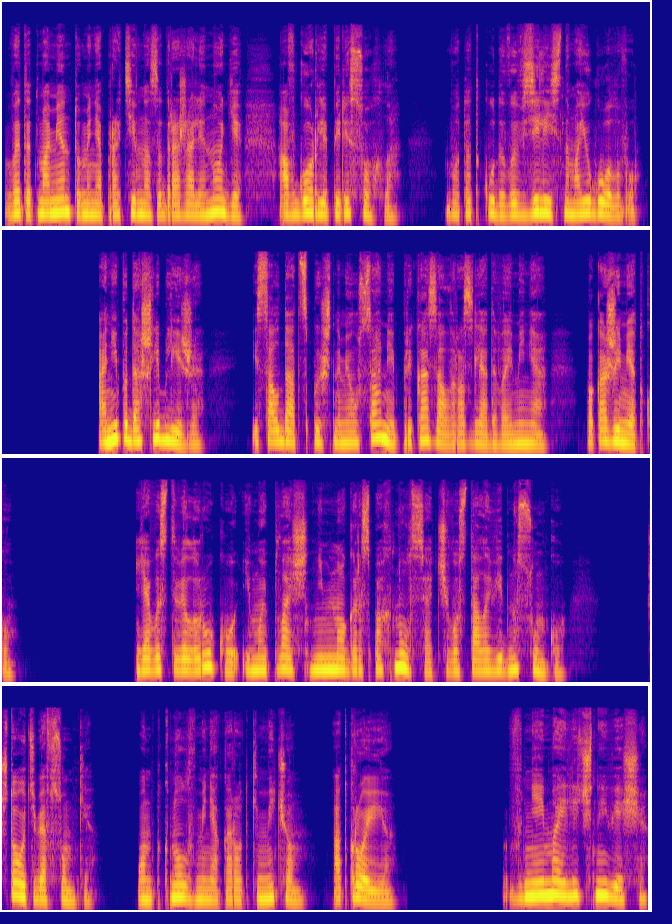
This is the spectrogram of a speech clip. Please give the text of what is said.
В этот момент у меня противно задрожали ноги, а в горле пересохло. Вот откуда вы взялись на мою голову? Они подошли ближе, и солдат с пышными усами приказал, разглядывая меня, «Покажи метку». Я выставила руку, и мой плащ немного распахнулся, отчего стало видно сумку. «Что у тебя в сумке?» Он ткнул в меня коротким мечом. «Открой ее. «В ней мои личные вещи»,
